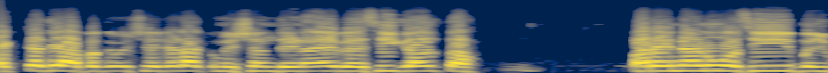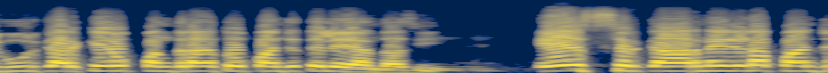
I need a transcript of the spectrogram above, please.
ਇੱਕ ਅਧਿਆਪਕ ਵਿਸ਼ੇ ਜਿਹੜਾ ਕਮਿਸ਼ਨ ਦੇਣਾ, ਇਹ ਵੈਸੇ ਹੀ ਗਲਤ ਆ। ਪਰ ਇਹਨਾਂ ਨੂੰ ਅਸੀਂ ਮਜਬੂਰ ਕਰਕੇ ਉਹ 15 ਤੋਂ 5 ਤੇ ਲੈ ਆਂਦਾ ਸੀ। ਇਸ ਸਰਕਾਰ ਨੇ ਜਿਹੜਾ ਪੰਜ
